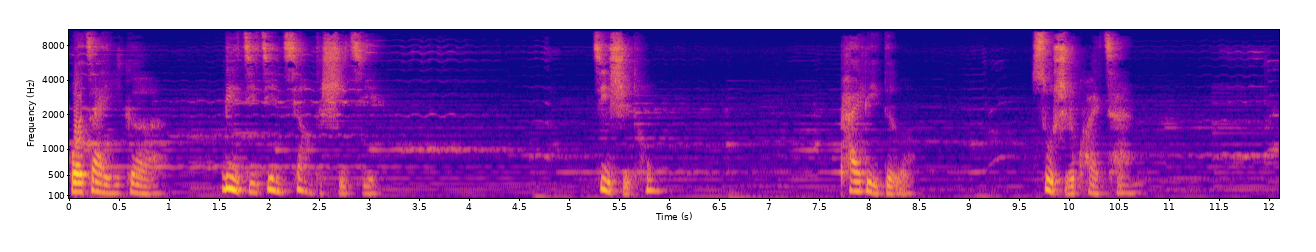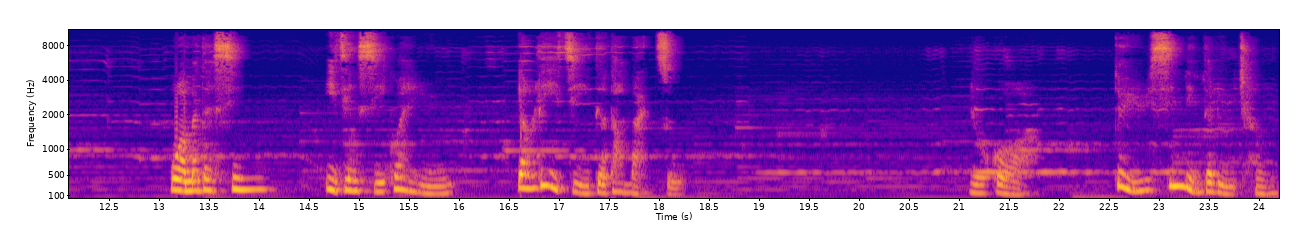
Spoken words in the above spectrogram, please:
活在一个立即见效的世界，即时通、拍立得、速食快餐。我们的心已经习惯于要立即得到满足。如果对于心灵的旅程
